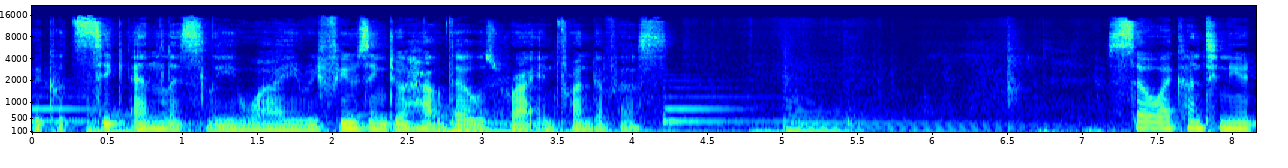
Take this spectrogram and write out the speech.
we could seek endlessly while refusing to help those right in front of us. So I continued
